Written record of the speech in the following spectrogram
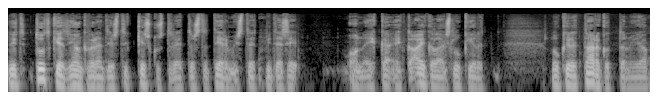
Nyt tutkijat jonkin verran tietysti keskustelevat tuosta termistä, että mitä se on ehkä, ehkä aikalaislukijalle lukijalle tarkoittanut. Ja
